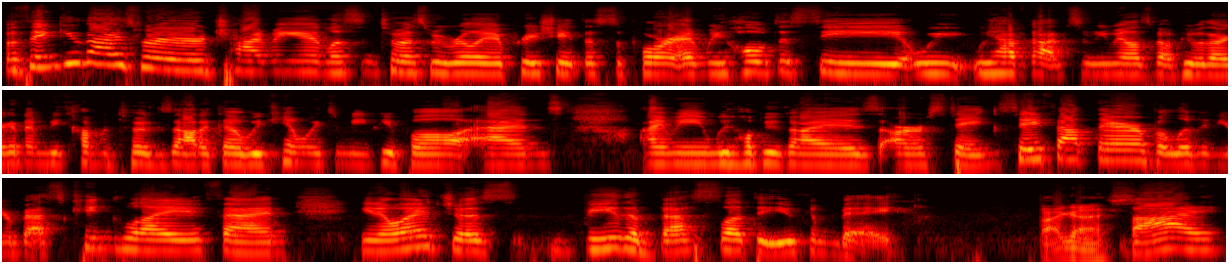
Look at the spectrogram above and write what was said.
but thank you guys for chiming in, listening to us. We really appreciate the support, and we hope to see. We we have gotten some emails about people that are going to be coming to Exxxotica. We can't wait to meet people, and I mean, we hope you guys are staying safe out there, but living your best kink life, and you know what, just be the best slut that you can be. Bye, guys. Bye.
